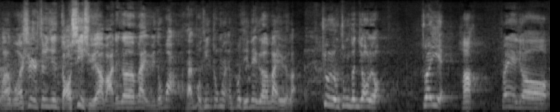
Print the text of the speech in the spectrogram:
我我是最近搞戏曲啊，把这个外语都忘了，咱不提中文，不提那个外语了，就用中文交流。专业哈，专业叫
